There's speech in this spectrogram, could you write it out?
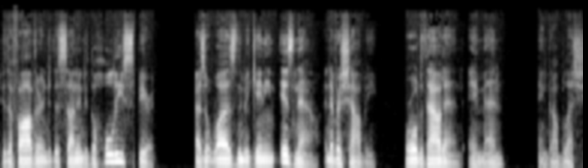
to the Father, and to the Son, and to the Holy Spirit, as it was in the beginning, is now, and ever shall be, world without end. Amen. And God bless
